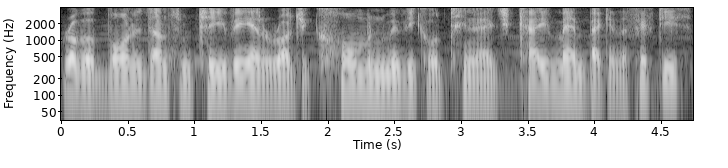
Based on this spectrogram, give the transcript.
Robert Vaughn had done some TV and a Roger Corman movie called Teenage Caveman back in the 50s.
